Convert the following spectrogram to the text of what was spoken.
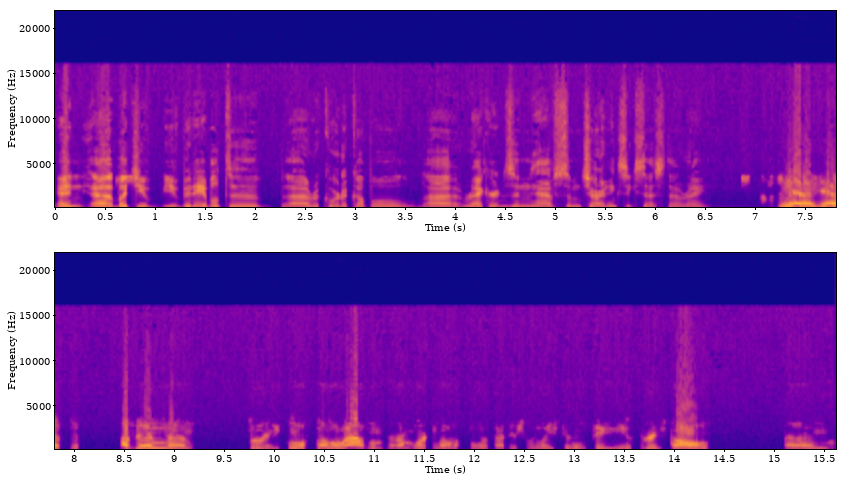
And uh, but you've you've been able to uh, record a couple uh, records and have some charting success, though, right? Yeah, yeah. I've done um, three full solo albums, and I'm working on a fourth. I just released an EP of three songs. Um,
